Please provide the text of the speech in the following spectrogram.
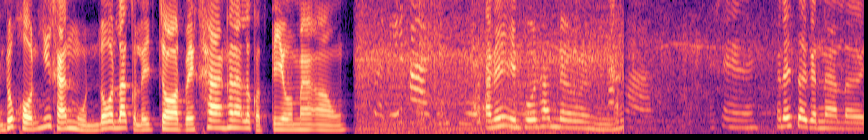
มทุกคนที่คันหมุนโลดแล้วก็เลยจอดไว้ข้างขนาดแล้วก็เตียวมาเอา สวัสดีค่ะคุณครูอันนี้อินฟูท่านหนึ่ง ค่ะโอเค ไม่ได้เจอกันนานเลย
